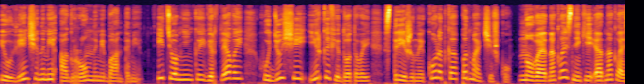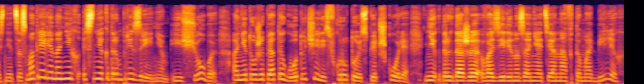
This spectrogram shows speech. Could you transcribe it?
и увенчанными огромными бантами и темненькой, вертлявой, худющей Иркой Федотовой, стриженной коротко под мальчишку. Новые одноклассники и одноклассницы смотрели на них с некоторым презрением. Еще бы, они-то уже пятый год учились в крутой спецшколе, некоторых даже возили на занятия на автомобилях,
